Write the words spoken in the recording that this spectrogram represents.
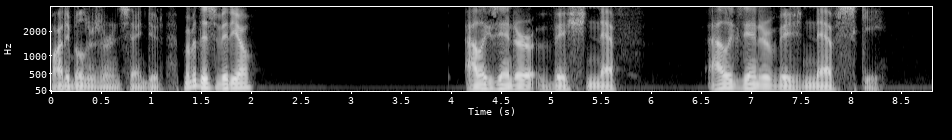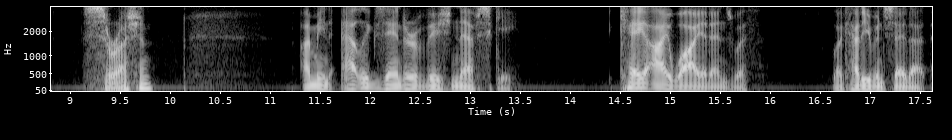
bodybuilders are insane, dude. Remember this video? Alexander Vishnev, Alexander Vishnevsky, it's Russian. I mean Alexander Vishnevsky, K I Y. It ends with. Like, how do you even say that?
